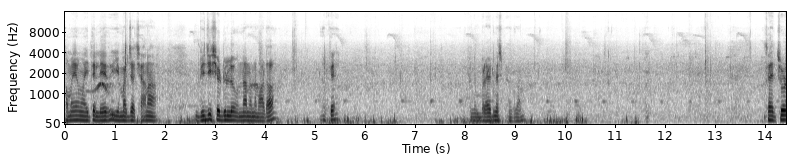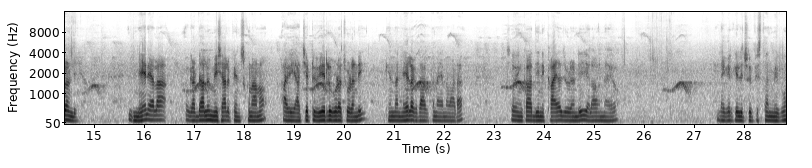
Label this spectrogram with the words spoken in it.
సమయం అయితే లేదు. ఈ మధ్య చాలా బిజీ షెడ్యూల్లో ఉన్నానన్నమాట. ఓకే. కొంచెం బ్రైట్నెస్ పెంచుదాం. సరే చూడండి. నేను ఎలా గడ్డాలు మీషాలు పెంచుకున్నానో అవి ఆ చెట్టు వేర్లు కూడా చూడండి. కింద నేలకు తాకుతున్నాయి అన్నమాట. సో ఇంకా దీని కాయలు చూడండి ఎలా ఉన్నాయో. దగ్గరికి వెళ్ళి చూపిస్తాను మీకు.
